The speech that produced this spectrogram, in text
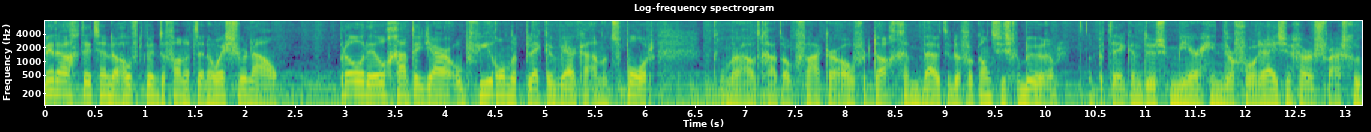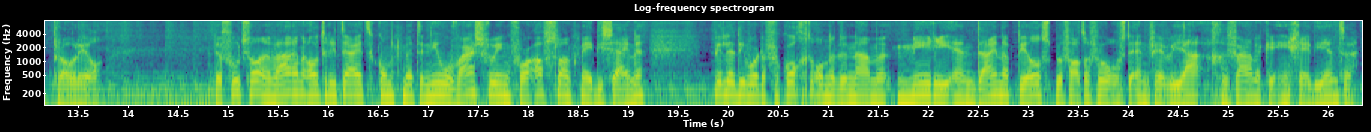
Goedemiddag, dit zijn de hoofdpunten van het NOS-journaal. ProRail gaat dit jaar op 400 plekken werken aan het spoor. Het onderhoud gaat ook vaker overdag en buiten de vakanties gebeuren. Dat betekent dus meer hinder voor reizigers, waarschuwt ProRail. De Voedsel- en Warenautoriteit komt met een nieuwe waarschuwing voor afslankmedicijnen. Pillen die worden verkocht onder de namen Meri en Dynapils... bevatten volgens de NVWA gevaarlijke ingrediënten.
